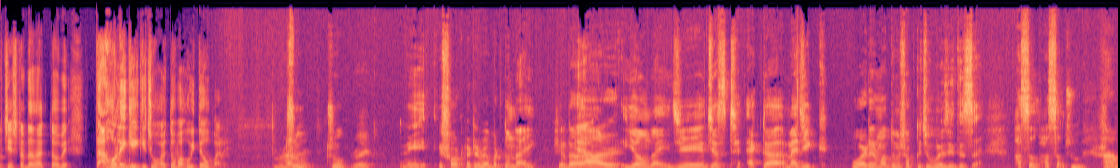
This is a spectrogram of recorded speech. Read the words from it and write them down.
চেষ্টাটা থাকতে হবে তাহলে গিয়ে কিছু হয়তো বা হইতেও পারে। ট্রু ট্রু রাইট মানে শর্টকাটের ব্যাপার তো নাই সেটা আর ইয়াও নাই যে জাস্ট একটা ম্যাজিক ওয়ার্ডের মাধ্যমে সব কিছু হয়ে যেতেছে। হাসল হাসল Um,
